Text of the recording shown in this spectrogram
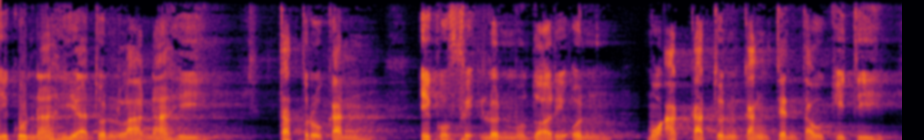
iku nahiyatun la nahi tatrukan iku fi'lun mudhari'un muakkadun kang den taukiti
